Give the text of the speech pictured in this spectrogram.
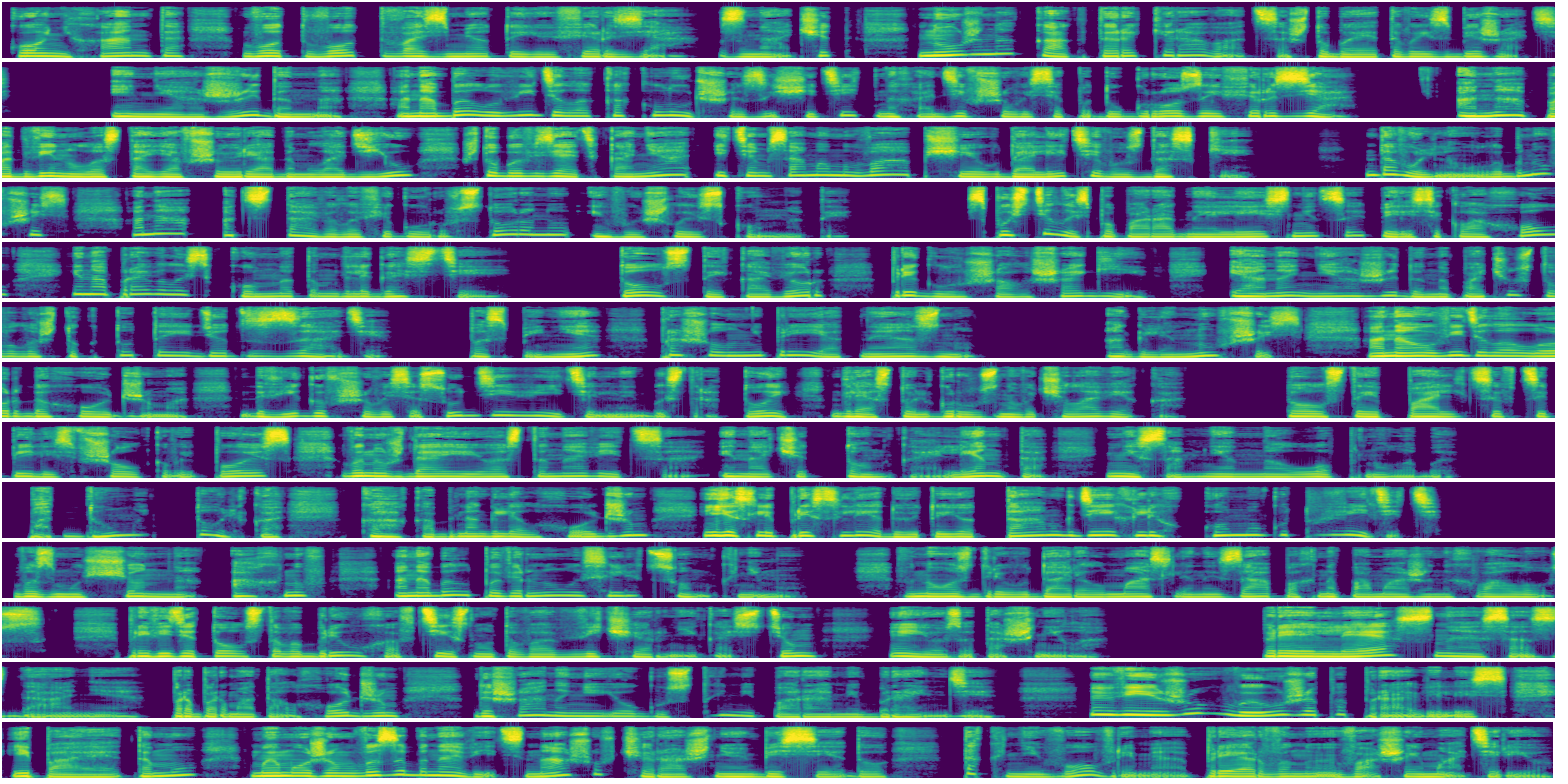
Конь Ханта вот-вот возьмет ее ферзя. Значит, нужно как-то рокироваться, чтобы этого избежать. И неожиданно Аннабелл увидела, как лучше защитить находившегося под угрозой ферзя. Она подвинула стоявшую рядом ладью, чтобы взять коня и тем самым вообще удалить его с доски. Довольно улыбнувшись, она отставила фигуру в сторону и вышла из комнаты. Спустилась по парадной лестнице, пересекла холл и направилась к комнатам для гостей. Толстый ковер приглушал шаги, и она неожиданно почувствовала, что кто-то идет сзади. По спине прошел неприятный озноб. Оглянувшись, она увидела лорда Ходжема, двигавшегося с удивительной быстротой для столь грузного человека. Толстые пальцы вцепились в шелковый пояс, вынуждая ее остановиться, иначе тонкая лента, несомненно, лопнула бы. Подумать только, как обнаглел Ходжем, если преследует ее там, где их легко могут увидеть. Возмущенно ахнув, Аннабелл повернулась лицом к нему. В ноздри ударил масляный запах напомаженных волос. При виде толстого брюха, втиснутого в вечерний костюм, ее затошнило. «Прелестное создание», — пробормотал Ходжем, дыша на нее густыми парами бренди. «Вижу, вы уже поправились, и поэтому мы можем возобновить нашу вчерашнюю беседу, так не вовремя прерванную вашей матерью».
